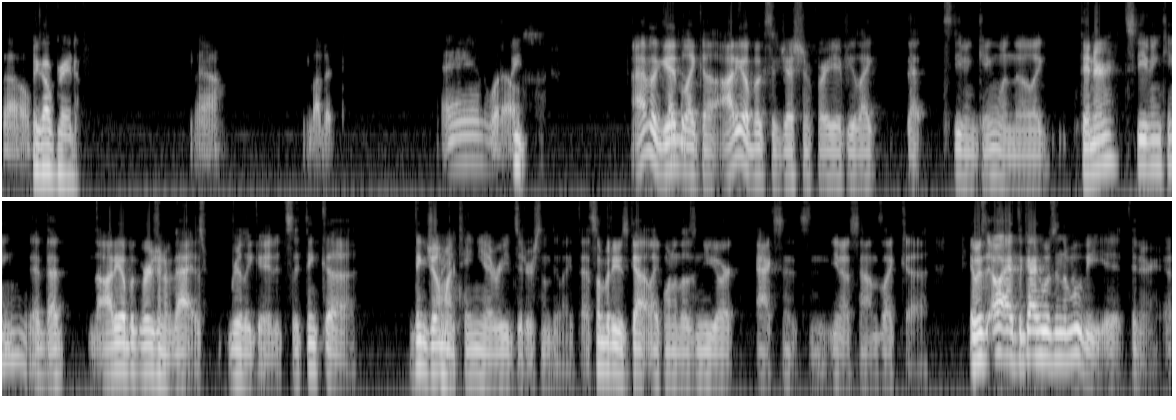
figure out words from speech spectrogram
So Big upgrade. yeah, love it. And what Sweet. else? I have a good like uh, audiobook suggestion for you if you like that Stephen King one though, like thinner Stephen King. That, that the audiobook version of that is really good. It's I think uh I think Joe Mantegna reads it or something like that. Somebody who's got like one of those New York accents and you know sounds like uh it was oh the guy who was in the movie uh, thinner. Uh,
